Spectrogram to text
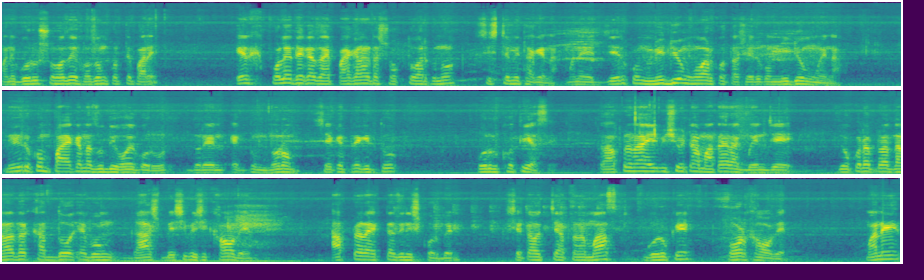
মানে গরু সহজেই হজম করতে পারে। এর ফলে দেখা যায় পায়খানাটা শক্ত হওয়ার কোনো সিস্টেমই থাকে না মানে যেরকম মিডিয়াম হওয়ার কথা সেরকম মিডিয়াম হয় না। এরকম পায়খানা যদি হয় গরুর, ধরেন একদম নরম, সেক্ষেত্রে কিন্তু গরুর ক্ষতি আছে। তো আপনারা এই বিষয়টা মাথায় রাখবেন যে, যখন আপনারা দানাদার খাদ্য এবং ঘাস বেশি বেশি খাওয়াবেন, আপনারা একটা জিনিস করবেন, সেটা হচ্ছে আপনারা মাস্ট গরুকে খড় খাওয়াবেন। মানে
